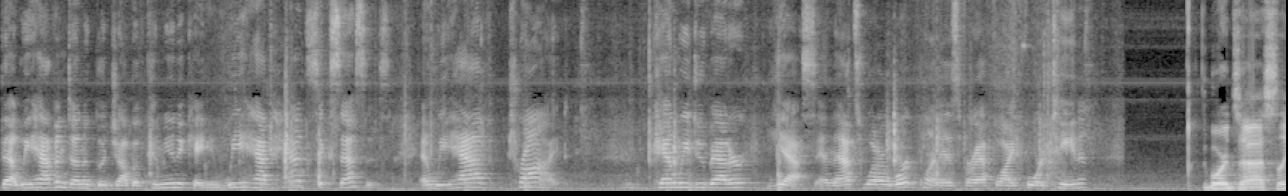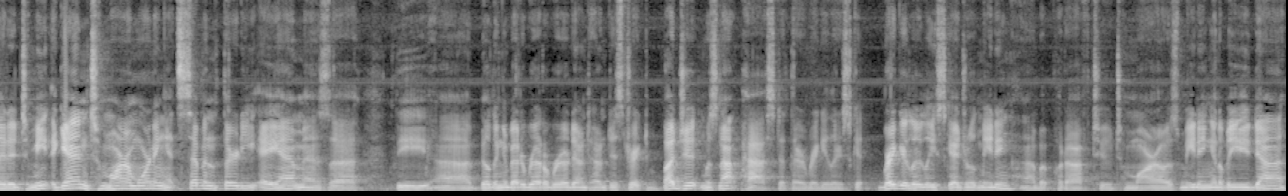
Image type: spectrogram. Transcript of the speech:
that we haven't done a good job of communicating. We have had successes and we have tried. Can we do better? Yes, and that's what our work plan is for FY14. The board's uh, slated to meet again tomorrow morning at 7:30 a.m. as uh, the uh, Building a Better Brattleboro Downtown District budget was not passed at their regular ske- regularly scheduled meeting, uh, but put off to tomorrow's meeting. It'll be down-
